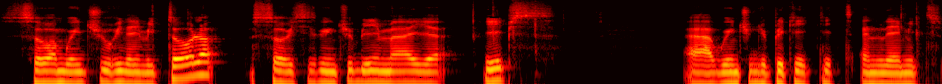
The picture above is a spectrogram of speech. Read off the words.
So I'm going to rename it all. So this is going to be my uh, hips. I'm going to duplicate it and name it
